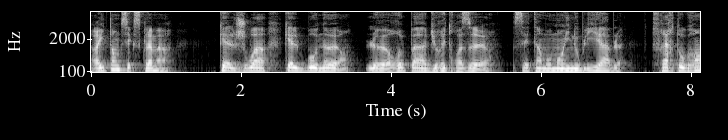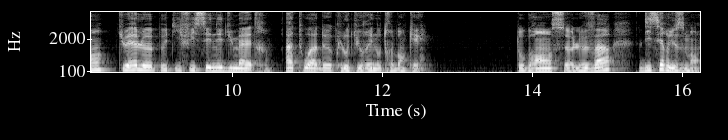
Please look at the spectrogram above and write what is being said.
Raitang s'exclama. Quelle joie, quel bonheur Le repas a duré trois heures. C'est un moment inoubliable. Frère Togrand, tu es le petit-fils aîné du maître. À toi de clôturer notre banquet. Togrand se leva, dit sérieusement.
